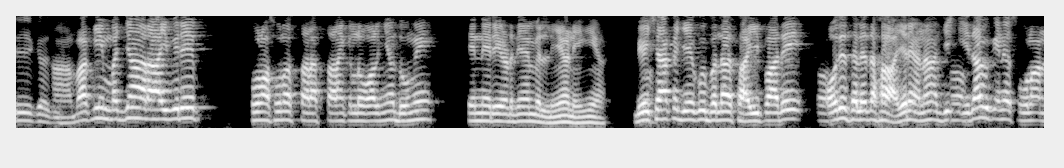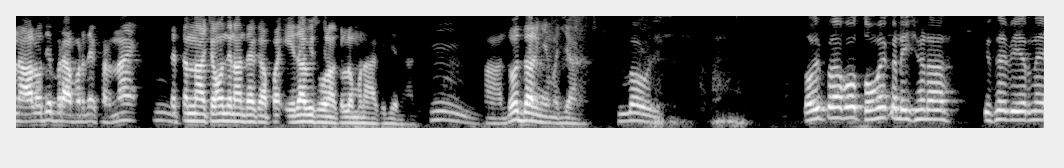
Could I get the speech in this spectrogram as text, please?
ਠੀਕ ਹੈ ਜੀ। ਹਾਂ ਬਾਕੀ ਮੱਝਾਂ ਰਾਜ ਵੀਰੇ 16 16 17 17 ਕਿਲੋ ਵਾਲੀਆਂ ਦੋਵੇਂ। ਇੰਨੇ ਰੇਟ ਦੀਆਂ ਮਿਲਣੀਆਂ ਨਹੀਂਗੀਆਂ ਬੇਸ਼ੱਕ ਜੇ ਕੋਈ ਬੰਦਾ ਸਾਈ ਪਾ ਦੇ। ਉਹਦੇ ਥੱਲੇ ਤਾਂ ਹਾਜ਼ਰ ਹੈ ਨਾ ਜੇ। ਇਹਦਾ ਵੀ ਕਿਨੇ 16 ਨਾਲ ਉਹਦੇ ਬਰਾਬਰ ਦੇ ਖੜਨਾ ਹੈ। ਤੇ ਤਿੰਨਾਂ ਚੌਂ ਦਿਨਾਂ ਤੱਕ ਆਪਾਂ ਇਹਦਾ ਵੀ 16 ਕਿਲੋ ਬਣਾ ਕੇ ਦੇਣਾਗੇ ਹੂੰ ਹਾਂ ਦੁੱਧ ਵਾਲੀਆਂ ਮੱਝਾਂ। ਲਓ ਜੀ ਲਓ ਵੀ ਭਰਾਵੋ ਦੋਵੇਂ ਕੰਡੀਸ਼ਨ ਕਿਸੇ ਵੀਰ ਨੇ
